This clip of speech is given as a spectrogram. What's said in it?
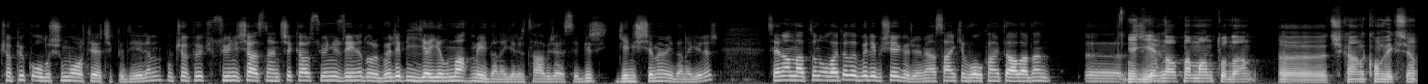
köpük oluşumu ortaya çıktı diyelim. Bu köpük suyun içerisinden çıkar, suyun yüzeyine doğru böyle bir yayılma meydana gelir tabiri caizse. Bir genişleme meydana gelir. Senin anlattığın olayda da böyle bir şey görüyorum. Yani sanki volkanik dağlardan e, Ya çıkan- Yerin altından mantodan e, çıkan konveksiyon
